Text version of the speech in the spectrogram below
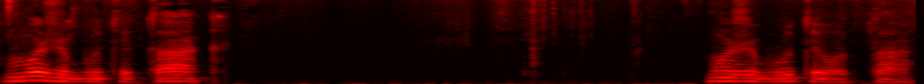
Може бути так. Може бути отак.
